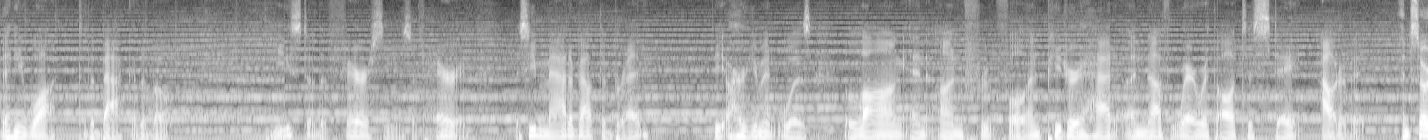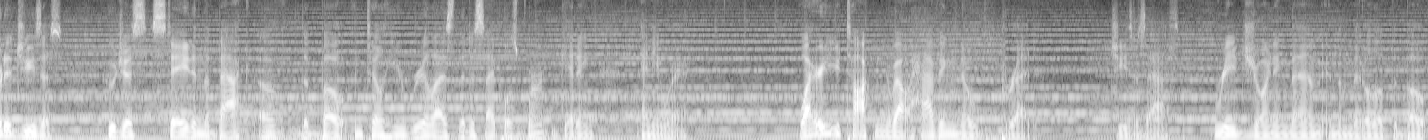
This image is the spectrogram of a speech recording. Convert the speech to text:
Then he walked to the back of the boat. Yeast of the Pharisees, of Herod. Is he mad about the bread? The argument was long and unfruitful, and Peter had enough wherewithal to stay out of it. And so did Jesus, who just stayed in the back of the boat until he realized the disciples weren't getting anywhere. Why are you talking about having no bread? Jesus asked, rejoining them in the middle of the boat.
